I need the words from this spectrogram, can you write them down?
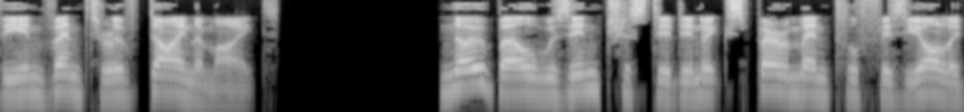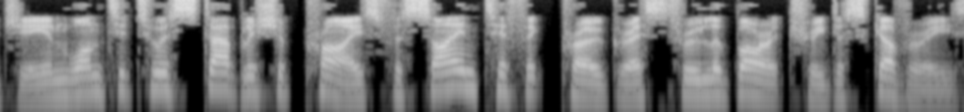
the inventor of dynamite. Nobel was interested in experimental physiology and wanted to establish a prize for scientific progress through laboratory discoveries.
